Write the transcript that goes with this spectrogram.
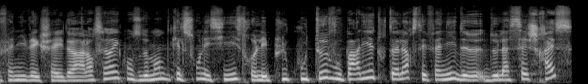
Fanny Wegscheider. Alors c'est vrai qu'on se demande quels sont les sinistres les plus coûteux. Vous parliez tout à l'heure Stéphanie de, de la sécheresse.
